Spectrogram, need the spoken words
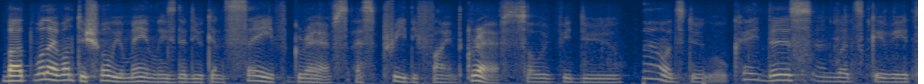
But what I want to show you mainly is that you can save graphs as predefined graphs. So if we do now let's do okay this and let's give it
